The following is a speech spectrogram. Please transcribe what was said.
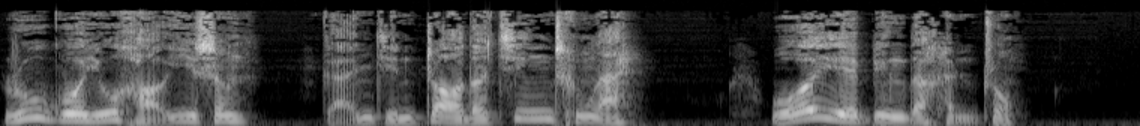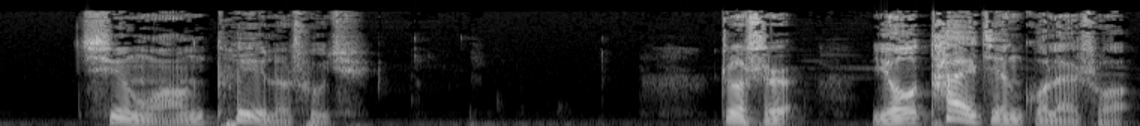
如果有好医生，赶紧召到京城来。我也病得很重。”庆王退了出去。这时有太监过来说：“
